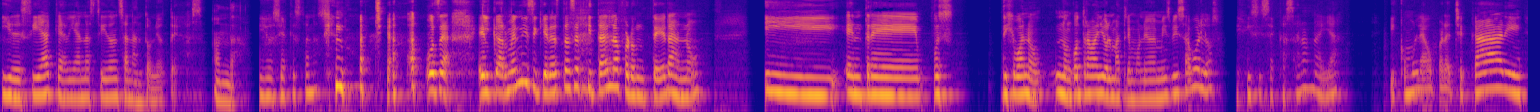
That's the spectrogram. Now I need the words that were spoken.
Y decía que había nacido en San Antonio, Texas. Anda. Y yo decía, ¿qué están haciendo allá? O sea, el Carmen ni siquiera está cerquita de la frontera, ¿no? Y entre, pues, dije, bueno, no encontraba yo el matrimonio de mis bisabuelos. Dije, ¿y si se casaron allá? ¿Y cómo le hago para checar? Y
